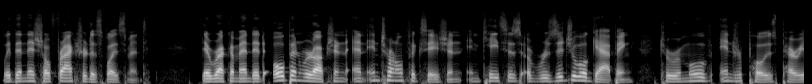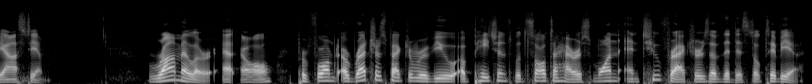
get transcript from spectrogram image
with initial fracture displacement. They recommended open reduction and internal fixation in cases of residual gapping to remove interposed periosteum. Rohmiller et al. performed a retrospective review of patients with Salter Harris 1 and 2 fractures of the distal tibia.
